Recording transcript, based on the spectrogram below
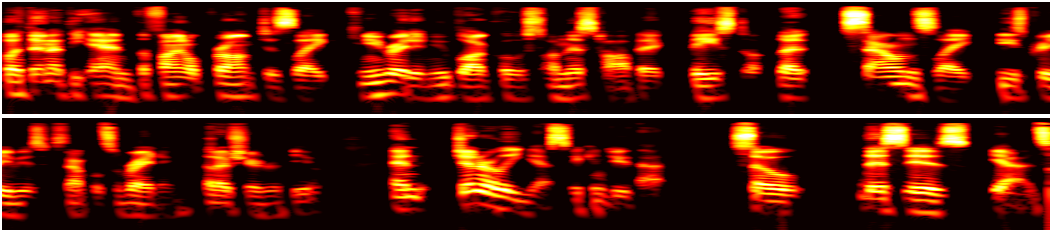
but then at the end, the final prompt is like, can you write a new blog post on this topic based on, that sounds like these previous examples of writing that I've shared with you? And generally, yes, it can do that. So this is, yeah, it's,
